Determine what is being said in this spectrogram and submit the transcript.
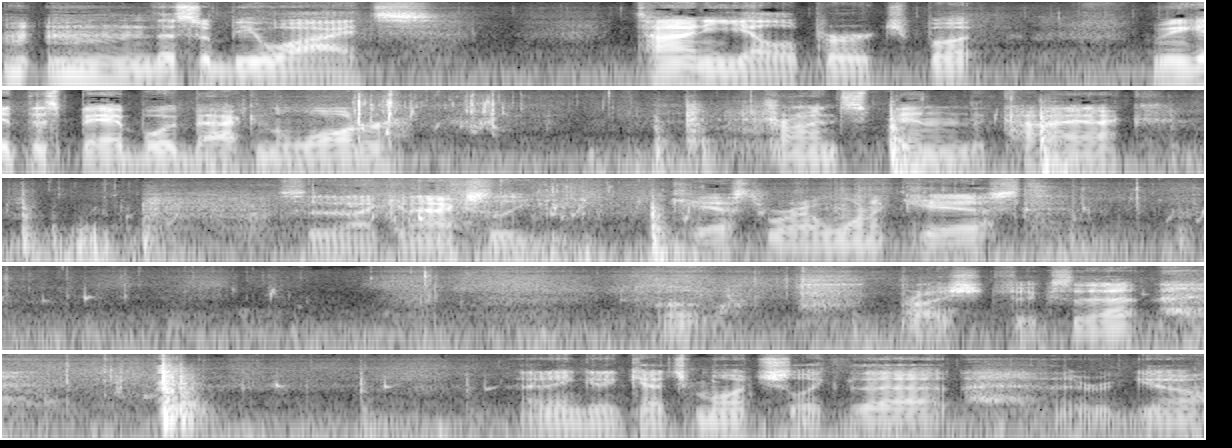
this would be why. It's tiny yellow perch, but we're gonna get this bad boy back in the water. Try and spin the kayak so that I can actually cast where I want to cast. Oh, probably should fix that. That ain't gonna catch much like that. There we go.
